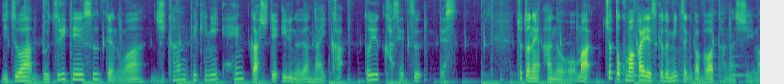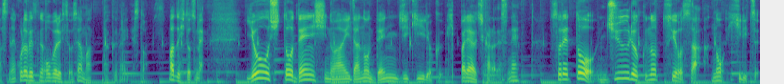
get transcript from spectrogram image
実は物理定数っていうのは時間的に変化しているのではないかという仮説です。ちょっとね、あの、まあ、ちょっと細かいですけど、3つだけバババッと話しますね。これは別に覚える必要性は全くないですと。まず1つ目。陽子と電子の間の電磁気力、引っ張り合う力ですね。それと重力の強さの比率、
